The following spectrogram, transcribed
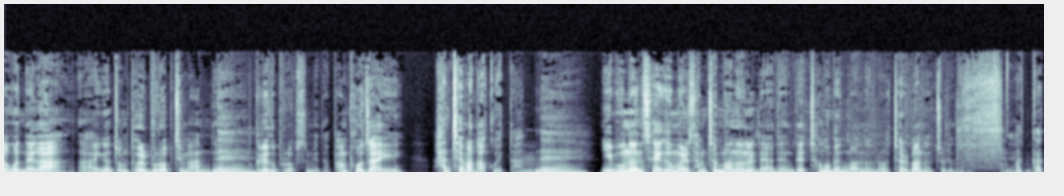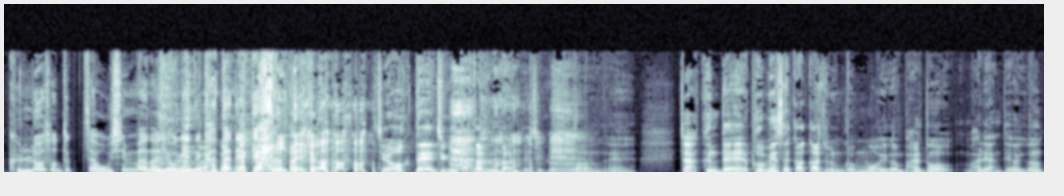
이건 내가 아, 이건 좀 덜 부럽지만 예, 네. 그래도 부럽습니다. 반포자이 한 채만 갖고 있다. 음. 네. 이분은 세금을 3천만 원을 내야 되는데 1,500만 원으로 절반을 줄여다. 네. 아까 근로소득자 50만 원 여기는 갖다 댈 게 아니에요. 지금 억대 지금 깎아준다는데 지금. 예. 자, 근데 법인세 깎아주는 건 뭐 이건 말도 말이 안 돼요. 이건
